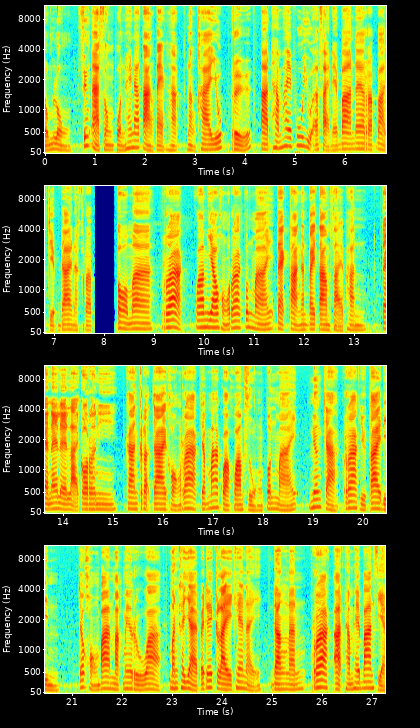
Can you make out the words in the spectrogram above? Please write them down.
ล้มลง ซึ่งอาจส่งผลให้หน้าต่างแตกหัก หลังคายุบ หรืออาจทำให้ผู้อยู่อาศัยในบ้านได้รับบาดเจ็บได้นะครับ ต่อมา ราก ความยาวของรากต้นไม้แตกต่างกันไปตามสายพันธุ์ แต่ในหลาย ๆ กรณี การกระจายของรากจะมากกว่าความสูงของต้นไม้ เนื่องจากรากอยู่ใต้ดิน เจ้าของบ้านมักไม่รู้ว่า มันขยายไปได้ไกลแค่ไหน ดังนั้นรากอาจทำให้บ้านเสีย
